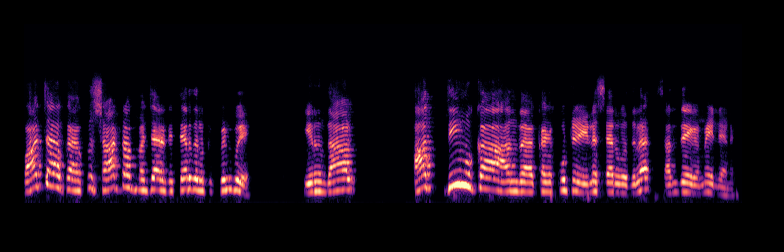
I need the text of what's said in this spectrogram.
பாஜகவுக்கு ஷார்ட் ஆஃப் மெஜாரிட்டி தேர்தலுக்கு பின்பு இருந்தால் அதிமுக அந்த கூட்டணியில சேருவதுல சந்தேகமே இல்லை எனக்கு.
